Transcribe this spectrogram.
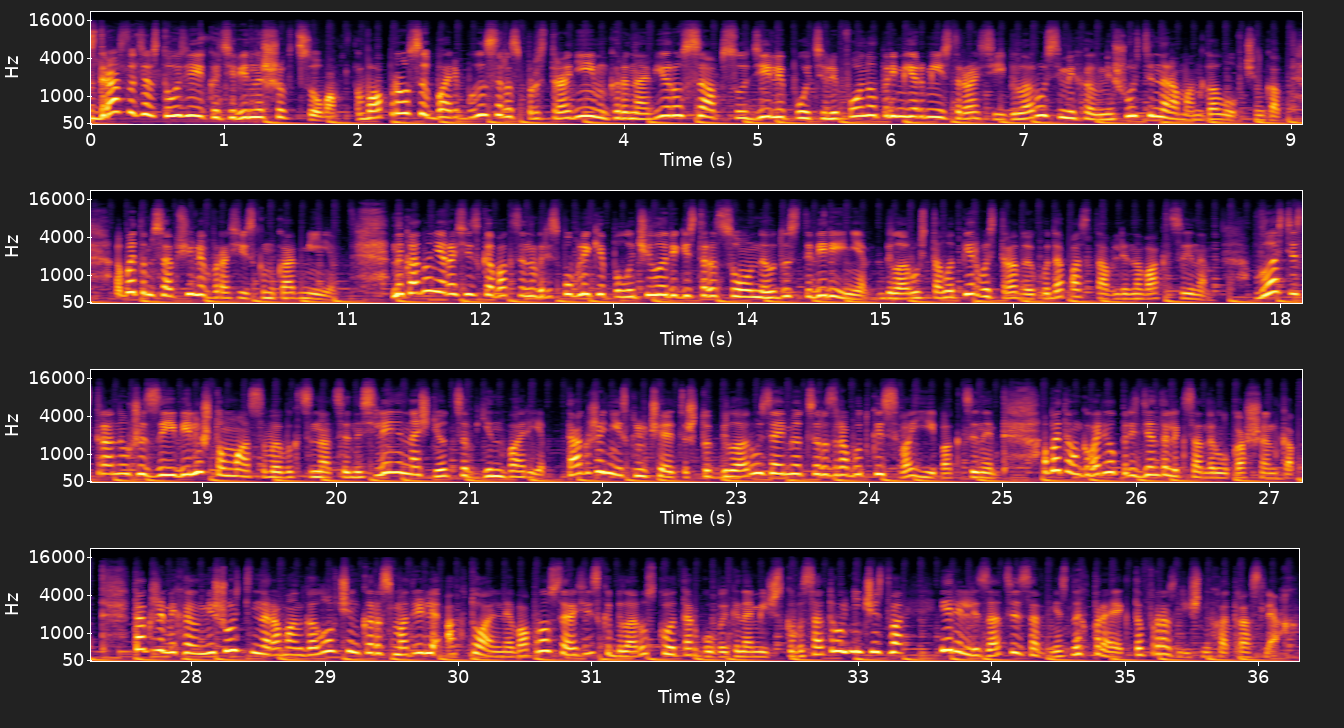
Здравствуйте, в студии Екатерина Шевцова. Вопросы борьбы с распространением коронавируса обсудили по телефону премьер-министр России и Беларуси Михаил Мишустин и Роман Головченко. Об этом сообщили в российском Кабмине. Накануне российская вакцина в республике получила регистрационное удостоверение. Беларусь стала первой страной, куда поставлена вакцина. Власти страны уже заявили, что массовая вакцинация населения начнется в январе. Также не исключается, что Беларусь займется разработкой своей вакцины. Об этом говорил президент Александр Лукашенко. Также Михаил Мишустин и Роман Головченко рассмотрели актуальные вопросы российско-белорусского торгово-экономического сотрудничества и реализации совместных проектов в различных отраслях.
